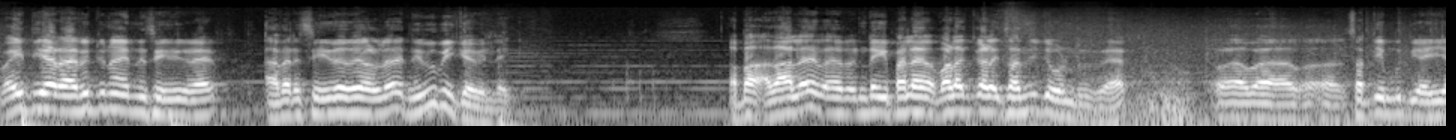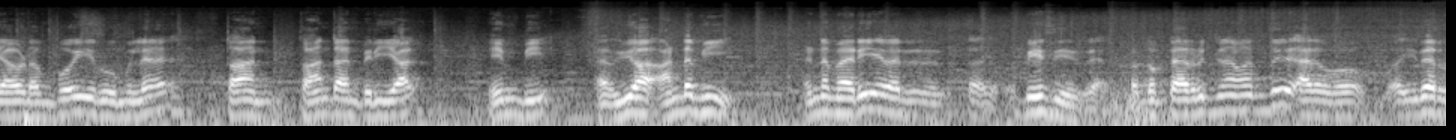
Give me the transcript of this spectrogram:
வைத்தியர் அர்ஜுனா என்ன செய்கிறார்? அவர் செய்ததை நிரூபிக்கவில்லை. அப்போ அதால் இன்றைக்கு பல வழக்குகளை சந்தித்து கொண்டிருக்கிறார். சத்தியமூர்த்தி ஐயாவிடம் போய் ரூமில் தான் தான் தான் பெரியாள் எம்பி யூ அண்டர் மீ என்ற மாதிரி அவர் அஹ், பேசியிருக்கிறார். டாக்டர் அர்ஜுனா வந்து இவர்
